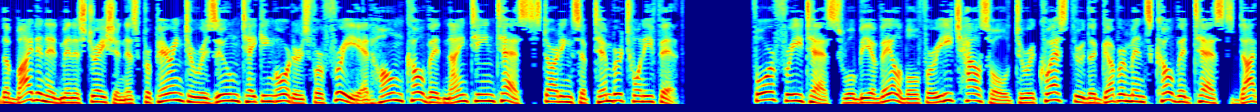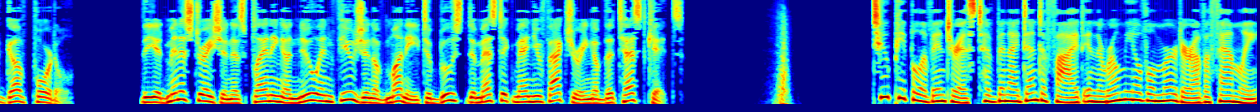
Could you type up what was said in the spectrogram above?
The Biden administration is preparing to resume taking orders for free at home COVID 19 tests starting September 25. Four free tests will be available for each household to request through the government's covidtests.gov portal. The administration is planning a new infusion of money to boost domestic manufacturing of the test kits. Two people of interest have been identified in the Romeoville murder of a family.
